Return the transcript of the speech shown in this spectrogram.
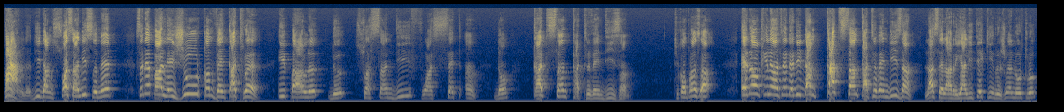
parle, dit dans 70 semaines, ce n'est pas les jours comme 24 heures. Il parle de 70 fois 7 ans. Donc, 490 ans. Tu comprends ça? Et donc, il est en train de dire, dans 490 ans, là c'est la réalité qui rejoint l'autre,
